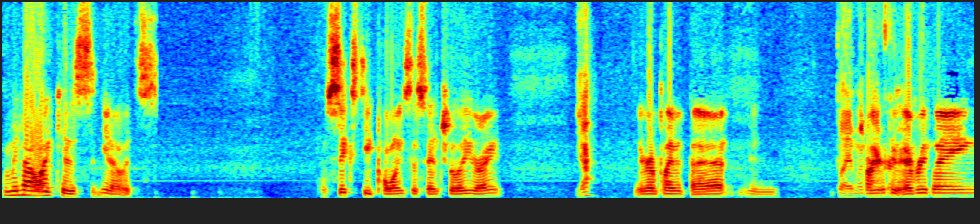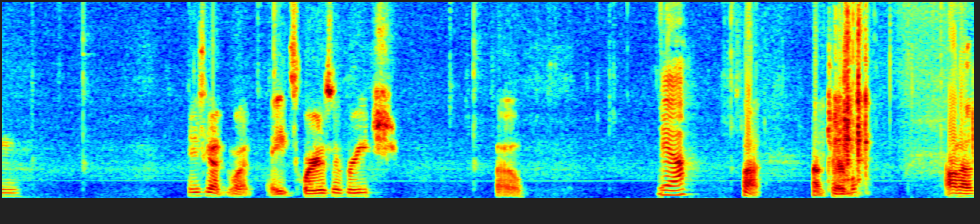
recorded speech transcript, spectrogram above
I mean, I like his, you know, it's 60 points essentially, right? Yeah. You're going to play with that and Playing with target through everything. He's got, what, eight squares of reach? So, Yeah. not not terrible. Although,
